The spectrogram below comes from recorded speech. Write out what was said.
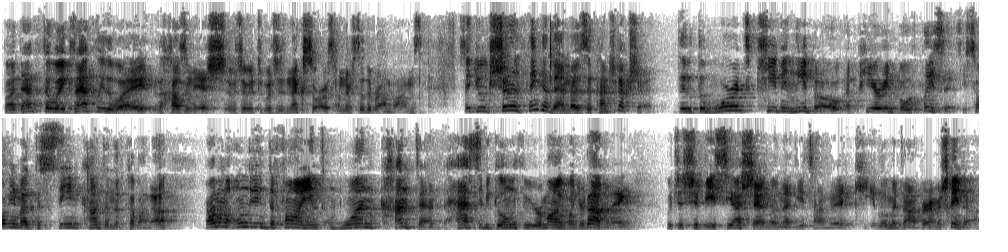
But that's the way, exactly the way the Chazon Ish, which, which, is the next source, understood the Rambams, said you shouldn't think of them as a contradiction. The, the words kivin libo appear in both places. He's talking about the same content of Kavanah. Rambam only defines one content that has to be going through your mind when you're davening, which is Shavisi Hashem Nadi Tamid Kilu Medaber Meshchina.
